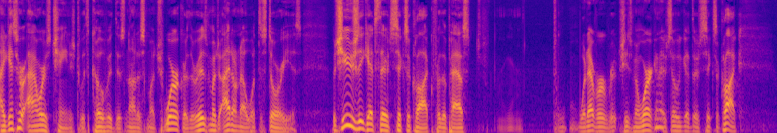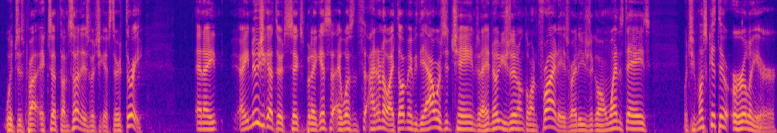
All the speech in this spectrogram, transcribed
I guess her hours changed with COVID. There's not as much work, or there is much. I don't know what the story is, but she usually gets there at six o'clock for the past whatever she's been working there. So we get there at six o'clock, which is probably except on Sundays, but she gets there at three. And I I knew she got there at six, but I guess I wasn't. Th- I don't know. I thought maybe the hours had changed. I know usually I don't go on Fridays, right? I usually go on Wednesdays, but she must get there earlier.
